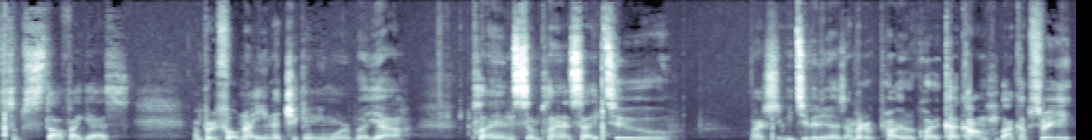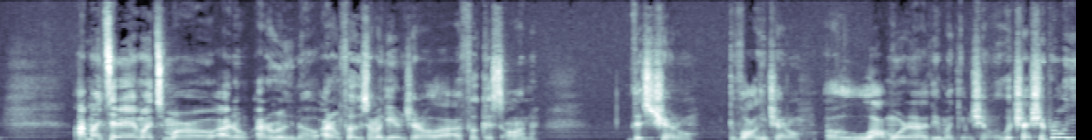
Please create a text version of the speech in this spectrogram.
some stuff, I guess. I'm pretty full. I'm not eating that chicken anymore, but yeah. Playing some PlanetSide 2. Watching some YouTube videos. I'm gonna probably record a cut com from Black Ops 3. I might today, I might tomorrow. I don't I don't really know. I don't focus on my gaming channel a lot. I focus on this channel, the vlogging channel, a lot more than I do my gaming channel. Which I should probably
